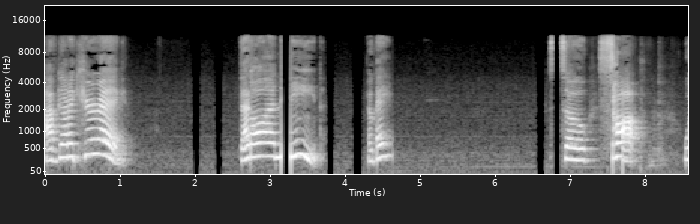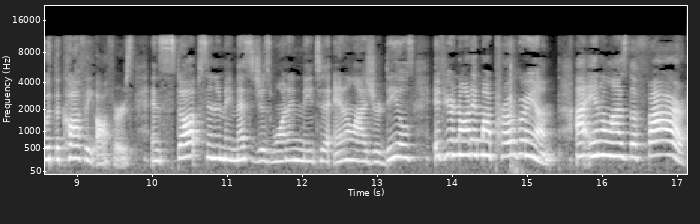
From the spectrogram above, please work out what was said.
I've got a Keurig. That's all I need. Okay? So stop with the coffee offers and stop sending me messages wanting me to analyze your deals if you're not in my program. I analyze the fire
